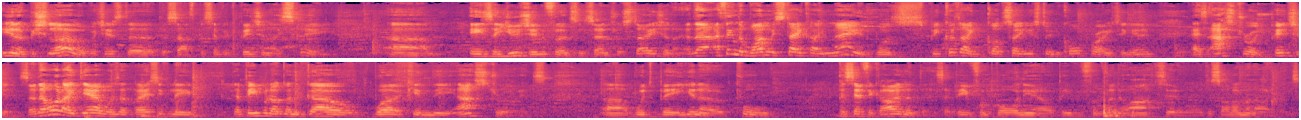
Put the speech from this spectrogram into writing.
you know, Bislama, which is the, the South Pacific pidgin I speak, um, is a huge influence in Central Station. And I think the one mistake I made was because I got so used to incorporating it as asteroid pidgin. So the whole idea was that basically the people are going to go work in the asteroids uh, would be, you know, poor Pacific Islanders, so people from Borneo, people from Vanuatu, or the Solomon Islands.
